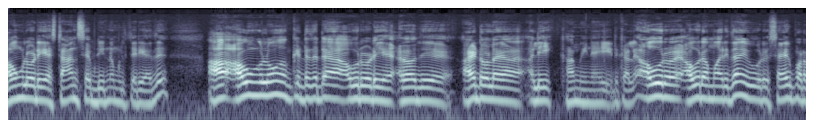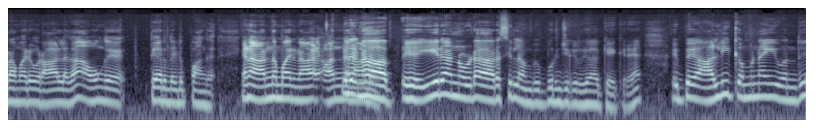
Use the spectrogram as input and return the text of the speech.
அவங்களுடைய ஸ்டான்ஸ் எப்படின்னு நம்மளுக்கு தெரியாது. அவங்களும் கிட்டத்தட்ட அவருடைய அதாவது ஆயட்டோலா அலி காமினை இருக்கால அவர் அவரை மாதிரி தான் இவர் செயல்படுற மாதிரி ஒரு ஆளை தான் அவங்க தேர்ந்தெடுப்பாங்க. ஏன்னா அந்த மாதிரி நா அந்த நான் ஈரானோட அரசியல் அமைப்பு புரிஞ்சுக்கிறதுக்காக கேட்குறேன் இப்போ அலி கமனாய் வந்து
